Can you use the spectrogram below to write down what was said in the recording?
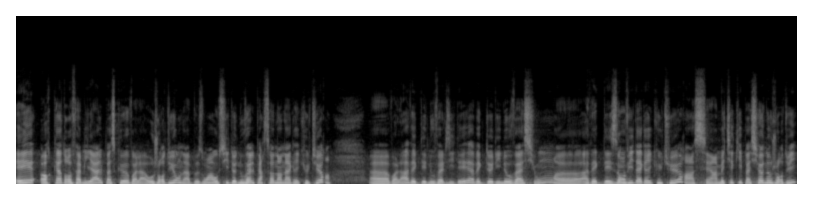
et hors cadre familial, parce que voilà, aujourd'hui, on a besoin aussi de nouvelles personnes en agriculture. Euh, voilà, avec des nouvelles idées, avec de l'innovation, euh, avec des envies d'agriculture. C'est un métier qui passionne aujourd'hui.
